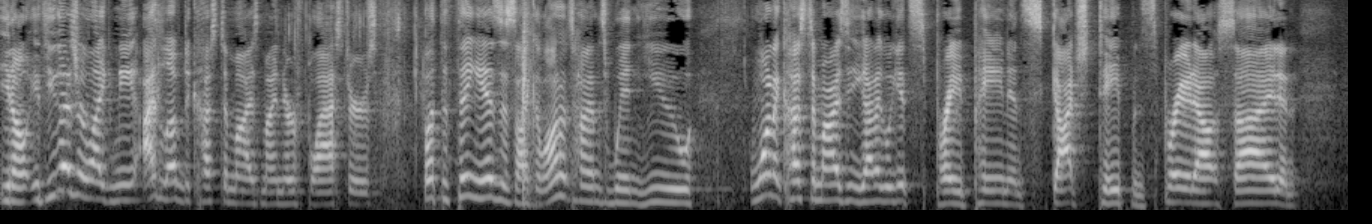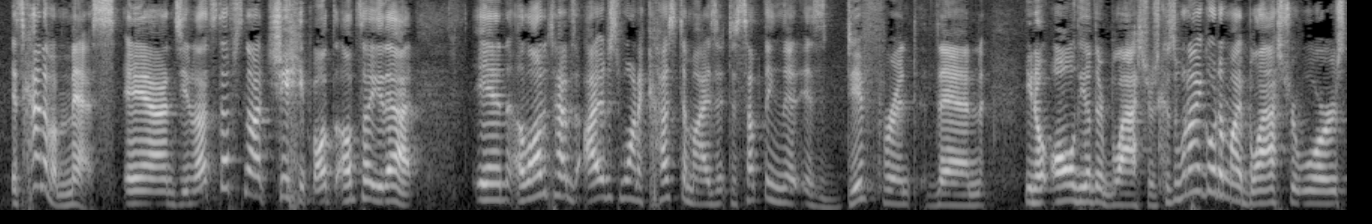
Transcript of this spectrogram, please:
you know, if you guys are like me, I'd love to customize my Nerf blasters, but the thing is, is like a lot of times when you want to customize it, you got to go get spray paint and scotch tape and spray it outside, and it's kind of a mess. And, you know, that stuff's not cheap, I'll, I'll tell you that. And a lot of times I just want to customize it to something that is different than, you know, all the other blasters. Because when I go to my Blaster Wars,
